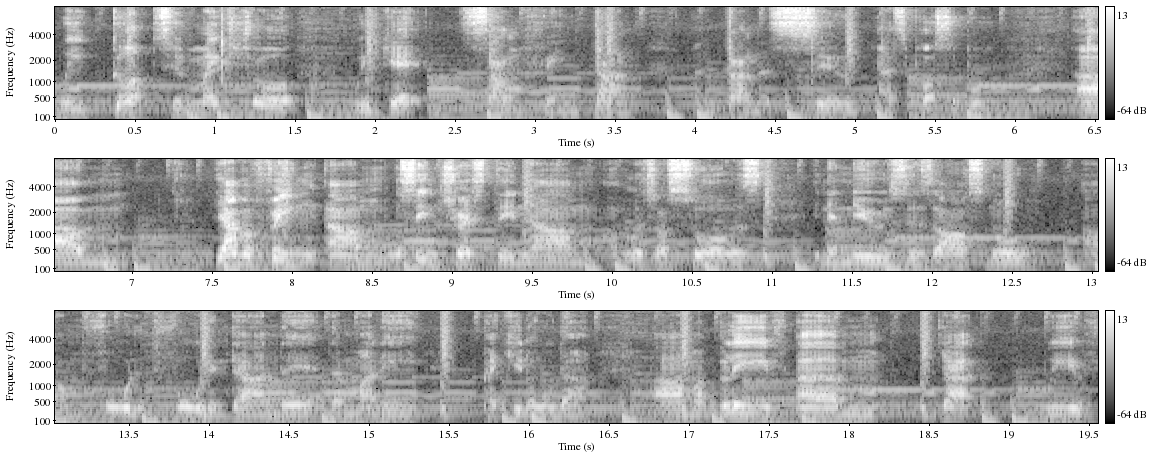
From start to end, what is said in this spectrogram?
we got to make sure we get something done and done as soon as possible. Um, the other thing um, was interesting, um, which I saw was in the news, is Arsenal um, fall, falling down the, the money pecking order. Um, I believe um, that we've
